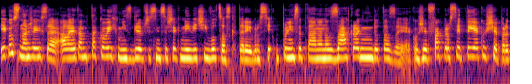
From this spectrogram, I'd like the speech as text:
jako snaží se, ale je tam takových míst, kde přesně jsi jak největší vocas, který prostě úplně se ptá na základní dotazy. Jakože fakt prostě ty jako Shepard,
